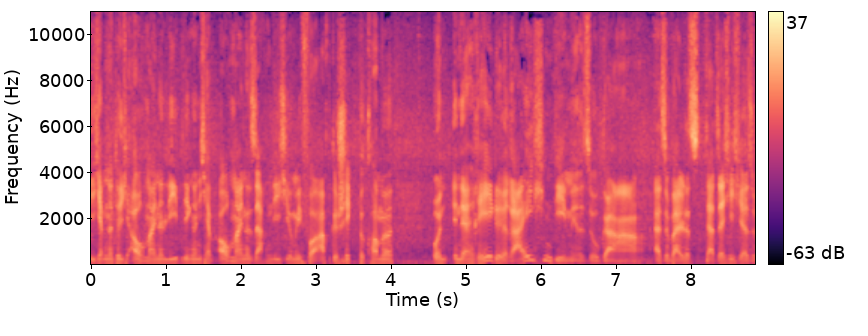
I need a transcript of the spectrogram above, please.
ich hab natürlich auch meine Lieblinge und ich habe auch meine Sachen, die ich irgendwie vorab geschickt bekomme. Und in der Regel reichen die mir sogar. Also weil das tatsächlich, also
